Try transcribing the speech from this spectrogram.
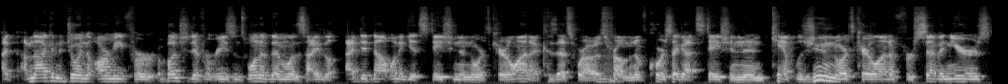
I, am not going to join the Army for a bunch of different reasons. One of them was I, I did not want to get stationed in North Carolina because that's where I was mm. from. And of course, I got stationed in Camp Lejeune, North Carolina for seven years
